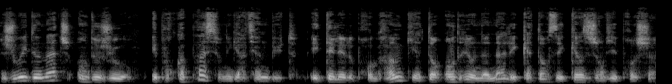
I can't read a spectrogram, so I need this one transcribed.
Jouer deux matchs en deux jours. Et pourquoi pas si on est gardien de but Et tel est le programme qui attend André Onana les 14 et 15 janvier prochains.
